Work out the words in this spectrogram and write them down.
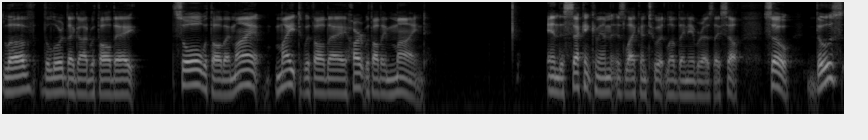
Love the Lord thy God with all thy soul, with all thy might, with all thy heart, with all thy mind. And the second commandment is like unto it, love thy neighbor as thyself. So those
